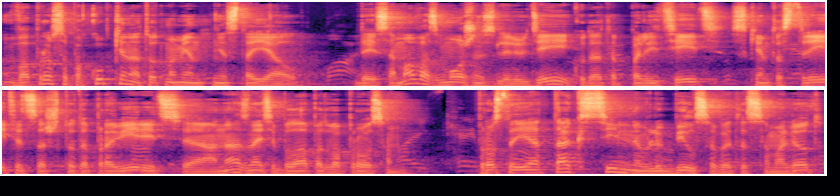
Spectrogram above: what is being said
Вопрос о покупке на тот момент не стоял. Да и сама возможность для людей куда-то полететь, с кем-то встретиться, что-то проверить, она, знаете, была под вопросом. Просто я так сильно влюбился в этот самолет,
